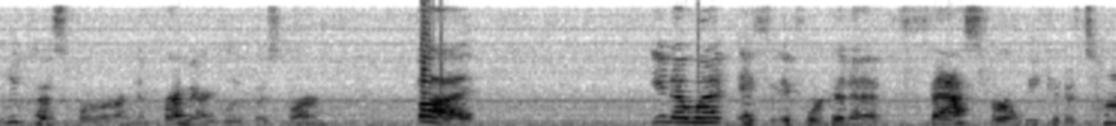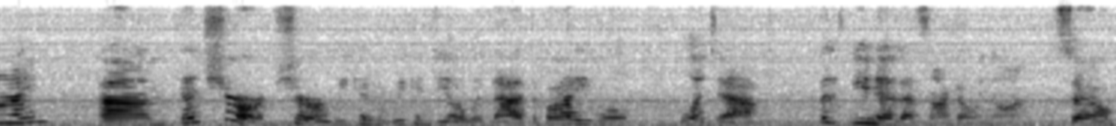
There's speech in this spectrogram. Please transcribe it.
glucose burn primary glucose burn but you know what? If if we're gonna fast for a week at a time, um, then sure, sure, we can we can deal with that. The body will will adapt, but you know that's not going on. So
